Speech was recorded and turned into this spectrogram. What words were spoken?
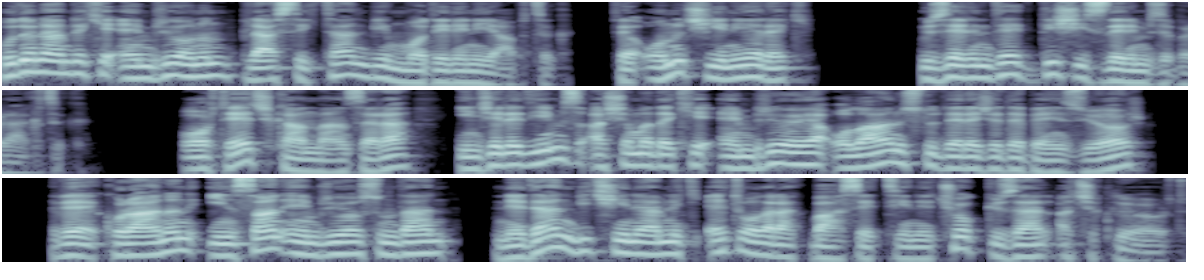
Bu dönemdeki embriyonun plastikten bir modelini yaptık ve onu çiğneyerek üzerinde diş izlerimizi bıraktık. Ortaya çıkan manzara, incelediğimiz aşamadaki embriyoya olağanüstü derecede benziyor ve Kur'an'ın insan embriyosundan neden bir çiğnemlik et olarak bahsettiğini çok güzel açıklıyordu.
